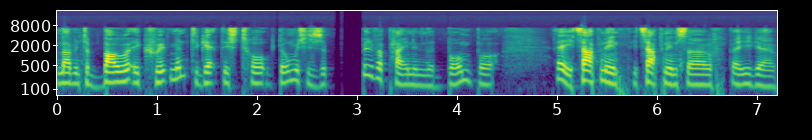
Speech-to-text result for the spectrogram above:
I'm having to borrow equipment to get this talk done, which is a bit of a pain in the bum. But hey, it's happening. It's happening. So there you go.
